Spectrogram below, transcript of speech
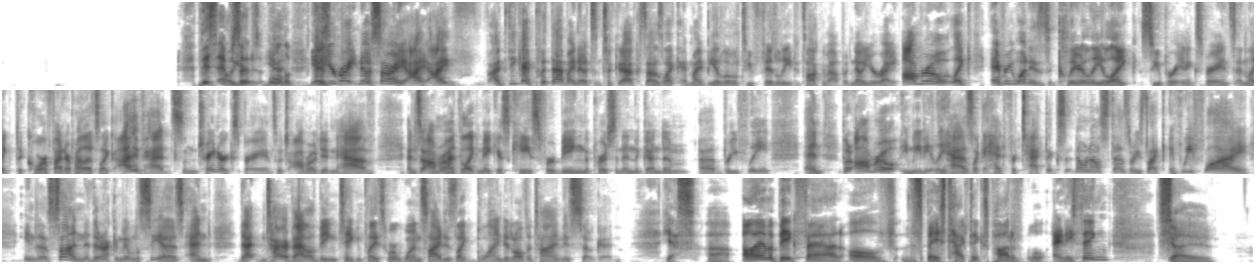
This Oh, episode you're- is yeah, all the yeah, you're right. No, sorry, I, I, I think I put that in my notes and took it out because I was like, it might be a little too fiddly to talk about. But no, you're right. Amuro, like everyone is clearly like super inexperienced, and like the core fighter pilots, like I've had some trainer experience, which Amuro didn't have, and so Amuro had to like make his case for being the person in the Gundam uh, briefly. And but Amuro immediately has like a head for tactics that no one else does, where he's like, if we fly into the sun, they're not gonna be able to see us, and that entire battle being taking place where one side is like blinded all the time is so good. Yes, uh, I am a big fan of the space tactics part of well anything. So,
